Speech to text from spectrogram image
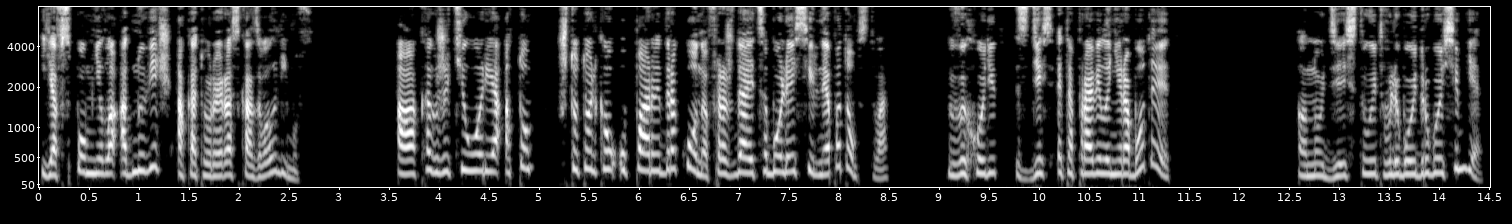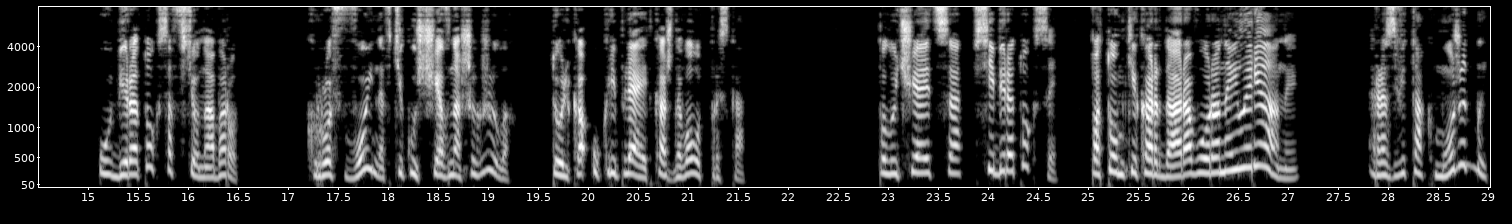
я вспомнила одну вещь, о которой рассказывал Лимус. А как же теория о том, что только у пары драконов рождается более сильное потомство. Выходит, здесь это правило не работает? Оно действует в любой другой семье. У биротоксов все наоборот. Кровь воинов, текущая в наших жилах, только укрепляет каждого отпрыска. Получается, все биротоксы — потомки Кардара, Ворона и Ларианы. Разве так может быть?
